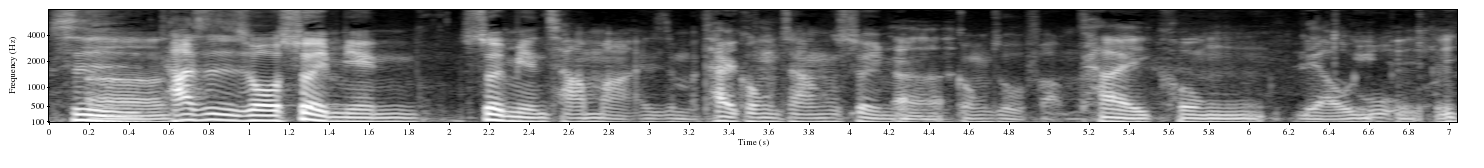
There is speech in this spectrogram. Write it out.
是呃他是说睡眠睡眠舱嘛，还是什么太空舱睡眠呃工作坊嘛太空疗愈，诶诶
